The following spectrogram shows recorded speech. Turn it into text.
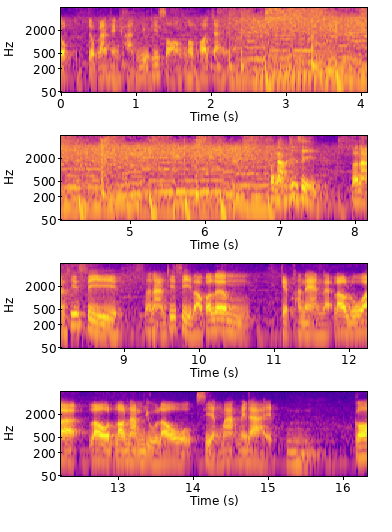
จบจบการแข่งขันอยู่ที่ 2 ก็พอใจแล้วสนามที่สนามทีสี่ 4 สนามทีสี่ 4 เราก็เริ่มเก็บคะแนนแล้วเรารู้ว่าเราเรานำอยู่เราเสี่ยงมากไม่ได้4อืมก็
